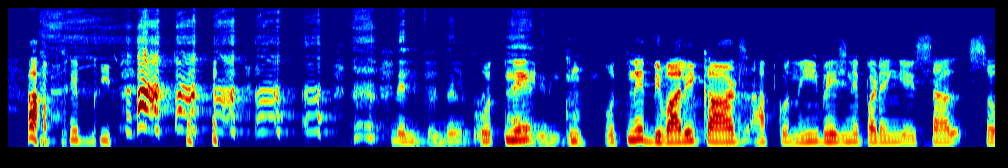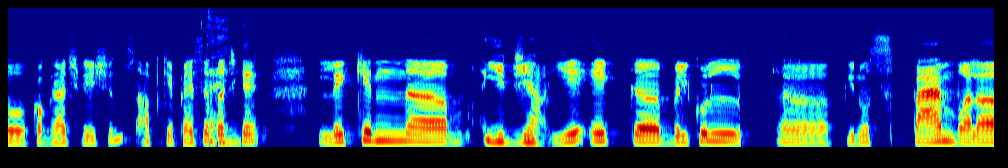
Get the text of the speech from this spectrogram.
आपने बिल्कुल बिल्कुल उतने उतने दिवाली कार्ड्स आपको नहीं भेजने पड़ेंगे इस साल सो कॉन्ग्रेचुलेशन आपके पैसे बच गए। लेकिन ये जी हाँ ये एक बिल्कुल यू नो स्पैम वाला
